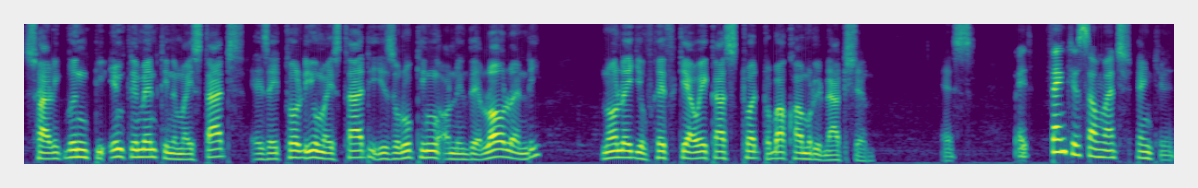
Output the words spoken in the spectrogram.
So I'm going to implement in my studies. As I told you, my study is looking on the law and knowledge of healthcare workers toward tobacco harm reduction. Yes. Great. Thank you so much. Thank you.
